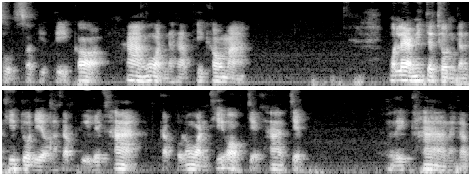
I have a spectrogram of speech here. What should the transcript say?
สูตรสถิติก็ห้างวดนะครับที่เข้ามางวดแรกนี้จะชนกันที่ตัวเดียวนะครับคือเลขห้ากับผลรางวัลที่ออกเจ็ดห้าเจ็ดเลขห้านะครับ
